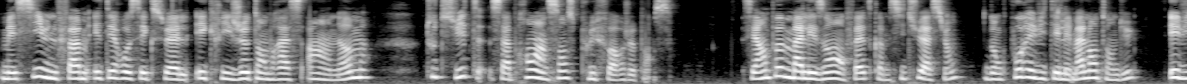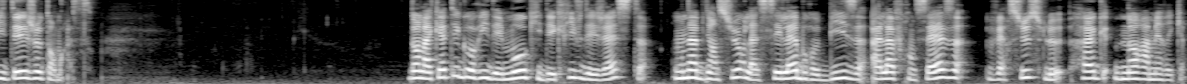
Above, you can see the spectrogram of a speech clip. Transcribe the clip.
Mais si une femme hétérosexuelle écrit Je t'embrasse à un homme, tout de suite ça prend un sens plus fort, je pense. C'est un peu malaisant en fait comme situation, donc pour éviter les malentendus, évitez Je t'embrasse. Dans la catégorie des mots qui décrivent des gestes, on a bien sûr la célèbre bise à la française, versus le hug nord-américain.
